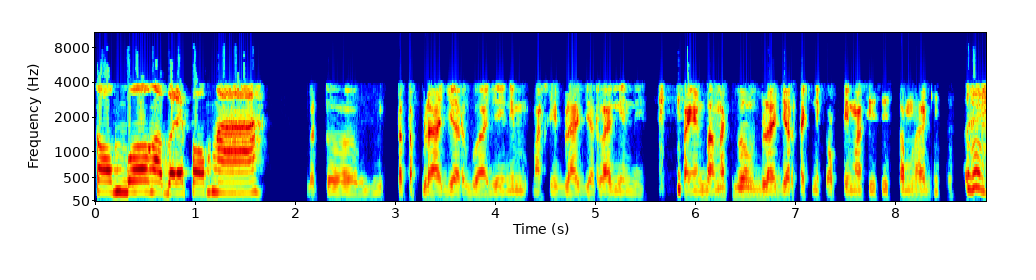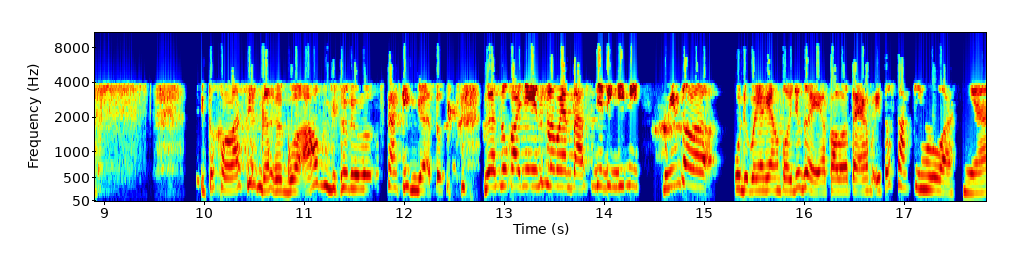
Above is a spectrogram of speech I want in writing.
sombong, nggak boleh pongah. betul tetap belajar gue aja ini masih belajar lagi nih pengen banget gue belajar teknik optimasi sistem lagi tuh itu kelas yang gak gue ambil dulu saking nggak tuh nggak sukanya instrumentasi jadi gini mungkin kalau udah banyak yang tahu juga ya kalau TF itu saking luasnya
